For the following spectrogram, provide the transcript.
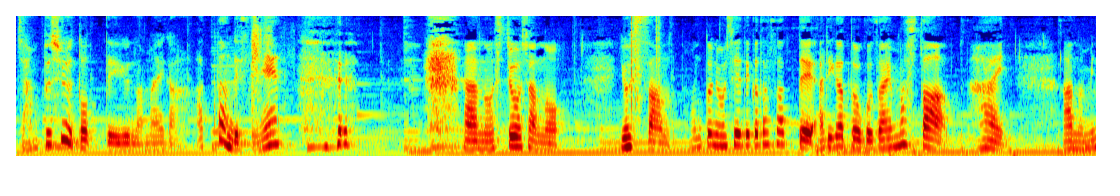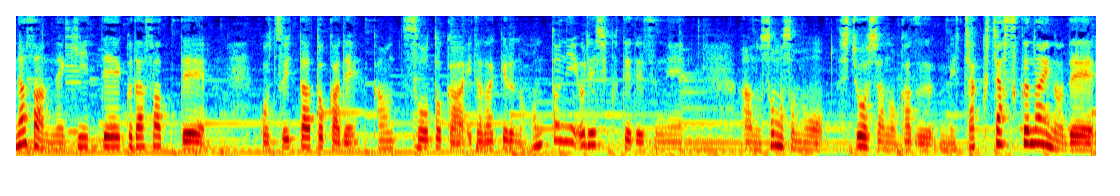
ジャンプシュートっていう名前があったんですね。あの視聴者のよしさん本当に教えてくださってありがとうございました。はい。あの皆さんね聞いてくださってこうツイッターとかで感想とかいただけるの本当に嬉しくてですね。あのそもそも視聴者の数めちゃくちゃ少ないので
